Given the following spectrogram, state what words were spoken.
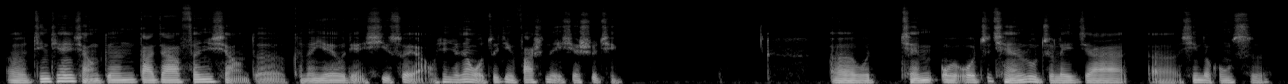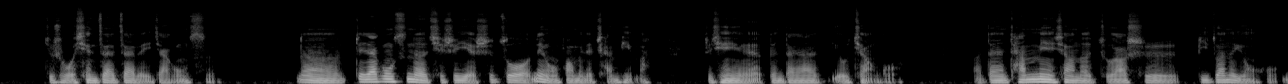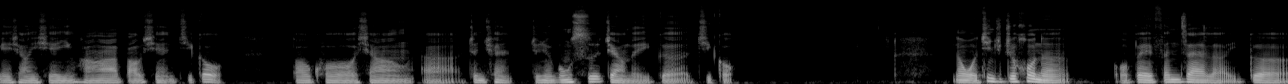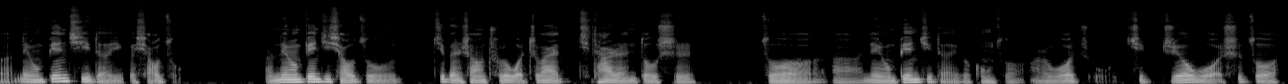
呃，今天想跟大家分享的可能也有点细碎啊。我先讲讲我最近发生的一些事情。呃，我前我我之前入职了一家呃新的公司，就是我现在在的一家公司。那这家公司呢，其实也是做内容方面的产品嘛，之前也跟大家有讲过啊。但是它面向的主要是 B 端的用户，面向一些银行啊、保险机构。包括像啊证券证券公司这样的一个机构，那我进去之后呢，我被分在了一个内容编辑的一个小组，呃，内容编辑小组基本上除了我之外，其他人都是做啊内容编辑的一个工作，而我主其只有我是做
